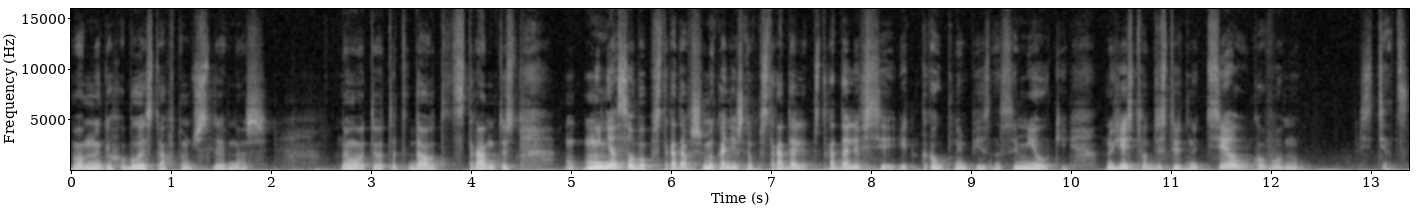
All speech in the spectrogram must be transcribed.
во многих областях, в том числе и в нашей. Ну вот, и вот это, да, вот это странно. То есть мы не особо пострадавшие. Мы, конечно, пострадали. Пострадали все. И крупный бизнес, и мелкий. Но есть вот действительно те, у кого, ну, пиздец.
